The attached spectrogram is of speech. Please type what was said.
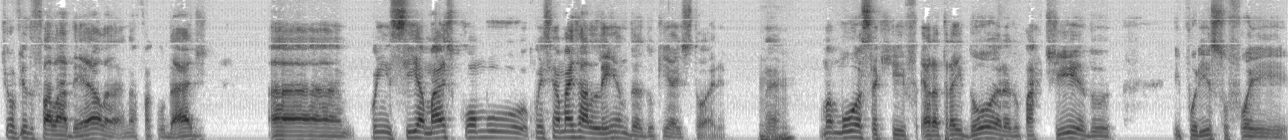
tinha ouvido falar dela na faculdade, uh, conhecia mais como, conhecia mais a lenda do que a história, né? uhum. né? Uma moça que era traidora do partido e por isso foi,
